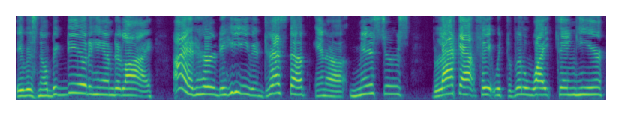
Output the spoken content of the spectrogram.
it was no big deal to him to lie. I had heard that he even dressed up in a minister's black outfit with the little white thing here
